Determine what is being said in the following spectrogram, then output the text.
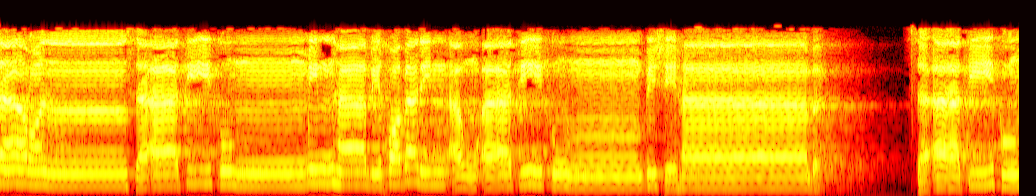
نارا سآتيكم منها بخبر أو آتيكم بشهاب سآتيكم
